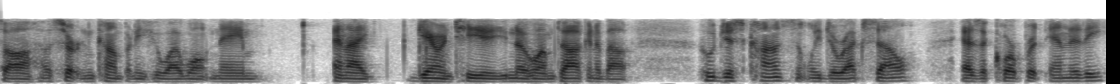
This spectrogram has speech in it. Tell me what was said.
saw a certain company who I won't name, and I guarantee you, you know who I'm talking about who just constantly direct sell as a corporate entity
